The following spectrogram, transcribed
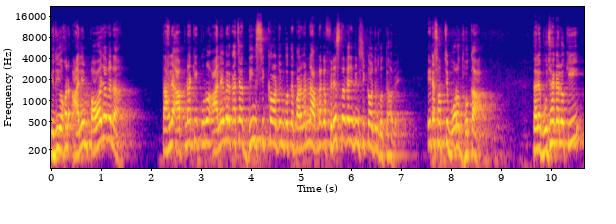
যদি যখন আলেম পাওয়া যাবে না, তাহলে আপনাকে কোনো আলেমের কাছে আর দিন শিক্ষা অর্জন করতে পারবেন না, আপনাকে ফেরেস্তার কাছে দিন শিক্ষা অর্জন করতে হবে। এটা সবচেয়ে বড় ধোকা। তাহলে বোঝা গেল কি?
